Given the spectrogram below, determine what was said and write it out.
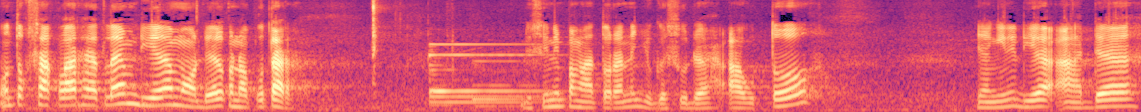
Untuk saklar headlamp dia model kena putar. Di sini pengaturannya juga sudah auto. Yang ini dia ada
